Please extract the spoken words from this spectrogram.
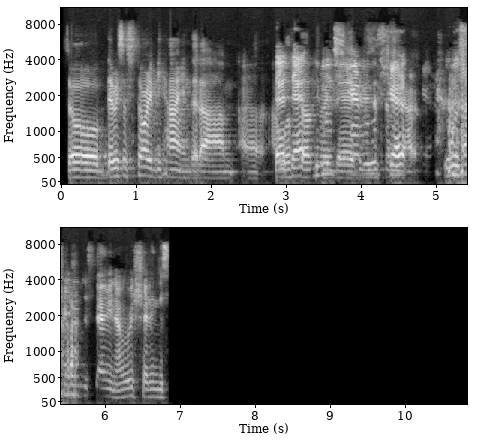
So there is a story behind that um, uh, that, that we will share, we will share, we will share in the seminar. We're sharing this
